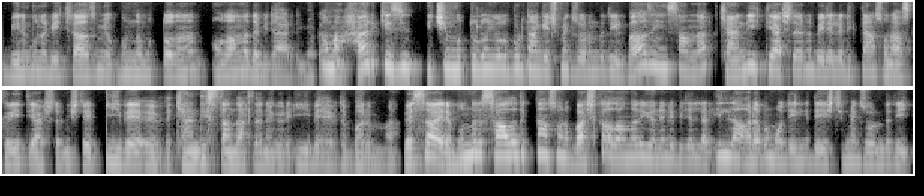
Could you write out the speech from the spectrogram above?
Benim buna bir itirazım yok. Bunda mutlu olanın, olanla da bir derdim yok. Ama herkesin için mutluluğun yolu buradan geçmek zorunda değil. Bazı insanlar kendi ihtiyaçlarını belirledikten sonra asgari ihtiyaçlarını işte iyi bir evde, kendi standartlarına göre iyi bir evde barınma vesaire bunları sağladıktan sonra başka alanlara yönelebilirler. İlla araba modelini değiştirmek zorunda değil.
